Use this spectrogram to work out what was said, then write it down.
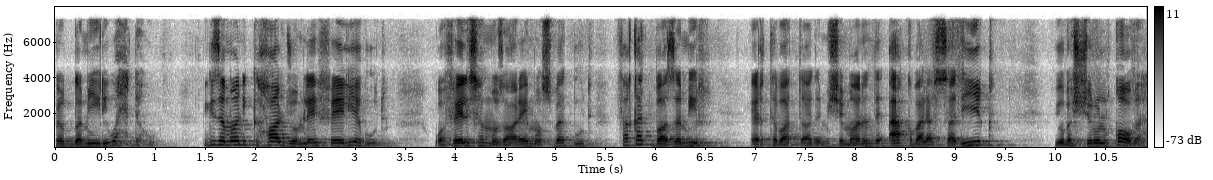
بالضمیر وحده. میگه زمانی که حال جمله فعلیه بود و فعلش هم مضارع مثبت بود فقط با ضمیر ارتباط داده میشه. مانند اقبل صدیق یبشر القومه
